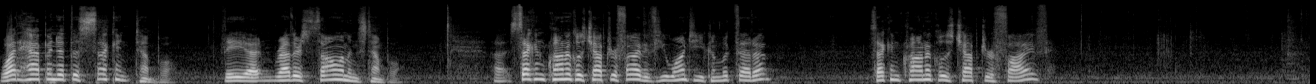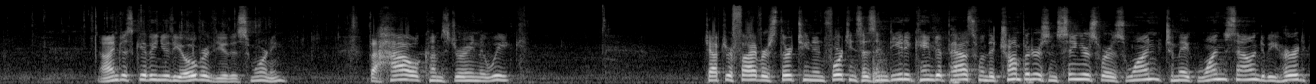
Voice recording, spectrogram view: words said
What happened at the second temple, the uh, rather Solomon's temple? Uh, second Chronicles chapter 5, if you want to, you can look that up. Second Chronicles chapter 5. I'm just giving you the overview this morning. The how comes during the week. Chapter 5, verse 13 and 14 says, Indeed, it came to pass when the trumpeters and singers were as one to make one sound to be heard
